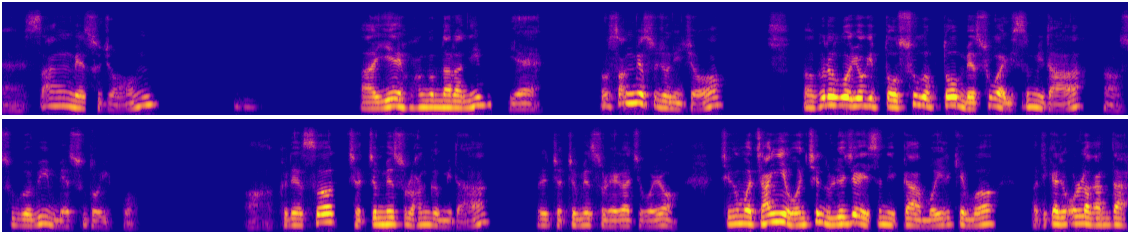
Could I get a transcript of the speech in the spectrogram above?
예, 쌍매 수 존. 아, 예, 황금나라님. 예. 또 쌍매수 존이죠. 어, 그리고 여기 또 수급도 매수가 있습니다. 어, 수급이 매수도 있고. 아, 그래서 저점 매수를 한 겁니다. 그래서 저점 매수를 해가지고요. 지금 뭐 장이 원체 눌려져 있으니까 뭐 이렇게 뭐 어디까지 올라간다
